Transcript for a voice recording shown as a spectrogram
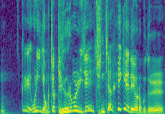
응. 그래 우리 영적 게으름을 이제 진짜 회개해야 돼요, 여러분들.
